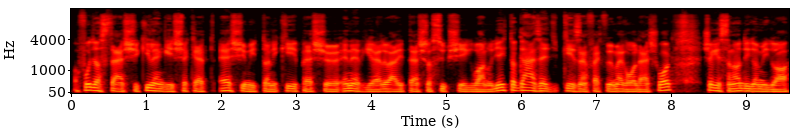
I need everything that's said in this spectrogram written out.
a fogyasztási kilengéseket elsimítani képes energia előállításra szükség van. Ugye itt a gáz egy kézenfekvő megoldás volt, és egészen addig, amíg a,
